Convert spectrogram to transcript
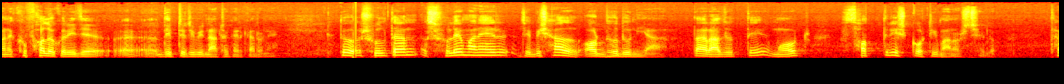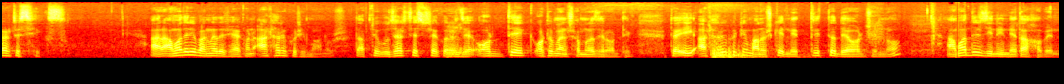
মানে খুব ফলো করি যে দীপ্তি টিভি নাটকের কারণে। তো সুলতান সুলেমানের যে বিশাল অর্ধ দুনিয়া, তার রাজত্বে মোট ছত্রিশ কোটি মানুষ ছিল থার্টি সিক্স আর আমাদের এই বাংলাদেশে এখন আঠারো কোটি মানুষ। তো আপনি বোঝার চেষ্টা করেন যে অর্ধেক অটোম্যান সাম্রাজ্যের অর্ধেক। তো এই আঠারো কোটি মানুষকে নেতৃত্ব দেওয়ার জন্য আমাদের যিনি নেতা হবেন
